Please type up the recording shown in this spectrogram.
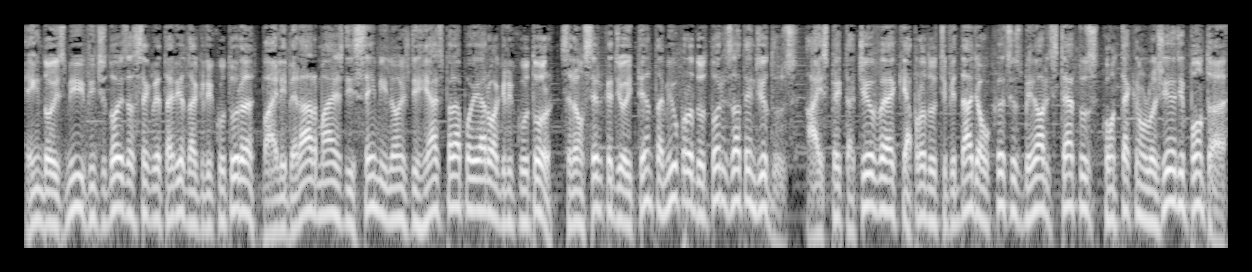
Em 2022, a Secretaria da Agricultura vai liberar mais de 100 milhões de reais para apoiar o agricultor. Serão cerca de 80 mil produtores atendidos. A expectativa é que a produtividade alcance os melhores tetos com tecnologia de ponta.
